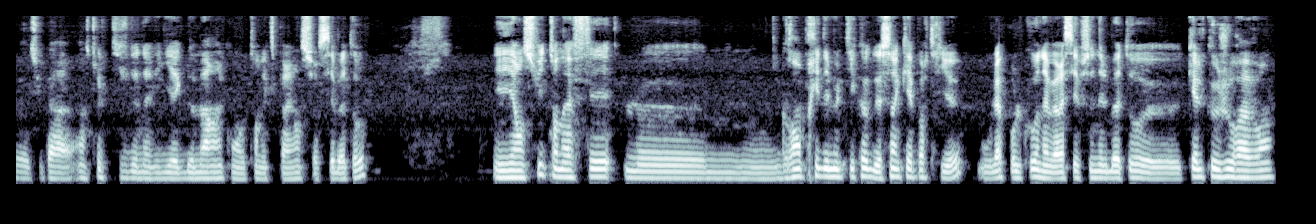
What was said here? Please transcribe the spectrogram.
Euh, super instructif de naviguer avec deux marins qui ont autant d'expérience sur ces bateaux. Et ensuite, on a fait le hum, Grand Prix des multicoques de Saint-Quay-Portrieux, où là, pour le coup, on avait réceptionné le bateau euh, quelques jours avant,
